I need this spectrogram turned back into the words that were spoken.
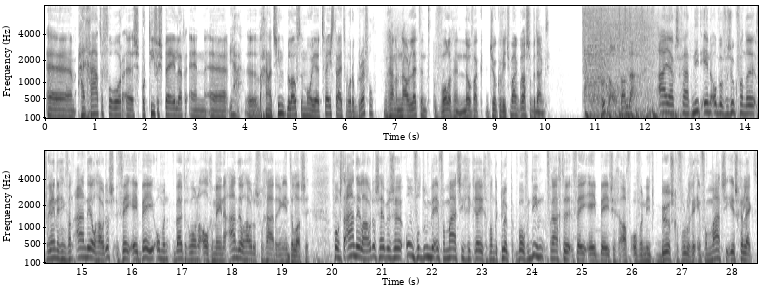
Uh, hij gaat ervoor, uh, sportieve speler. En uh, ja, we gaan het zien. Het belooft een mooie tweestrijd te worden op Greffel. We gaan hem nauwlettend volgen. Novak Djokovic. Mark Brasser, bedankt. Voetbal vandaag. Ajax gaat niet in op een verzoek van de Vereniging van Aandeelhouders, VEB, om een buitengewone algemene aandeelhoudersvergadering in te lassen. Volgens de aandeelhouders hebben ze onvoldoende informatie gekregen van de club. Bovendien vraagt de VEB zich af of er niet beursgevoelige informatie is gelekt.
